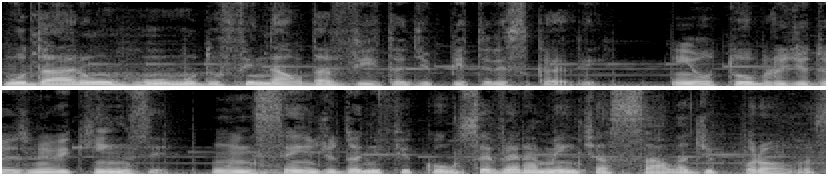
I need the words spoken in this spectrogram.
mudaram o rumo do final da vida de Peter Scully. Em outubro de 2015, um incêndio danificou severamente a sala de provas,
